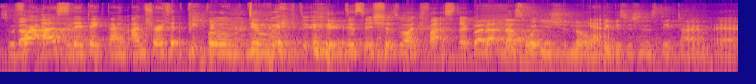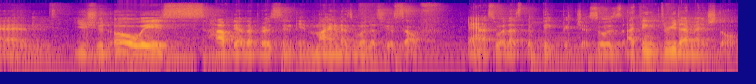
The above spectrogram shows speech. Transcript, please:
So For us, thing. they take time. I'm sure that people do, do decisions much faster. But that, that's what you should know. Yeah. Big decisions take time, and you should always have the other person in mind as well as yourself, and as well as the big picture. So it's, I think three dimensional.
